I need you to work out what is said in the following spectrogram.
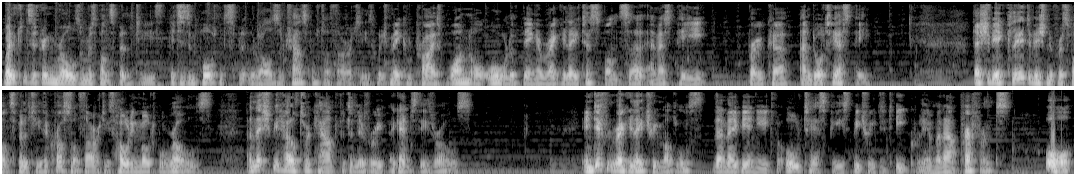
when considering roles and responsibilities, it is important to split the roles of transport authorities, which may comprise one or all of being a regulator, sponsor, MSP, broker and or TSP. There should be a clear division of responsibilities across authorities holding multiple roles, and they should be held to account for delivery against these roles. In different regulatory models, there may be a need for all TSPs to be treated equally and without preference, or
